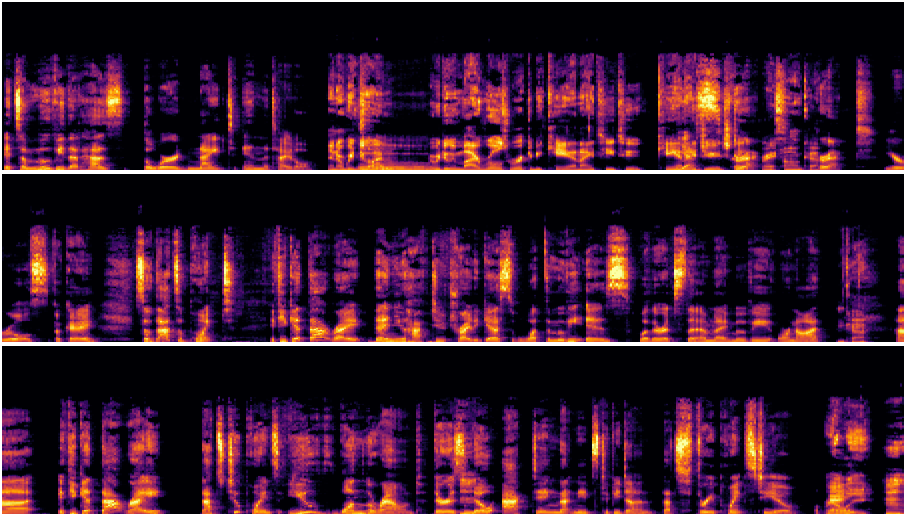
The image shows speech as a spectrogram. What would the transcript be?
it's a movie that has the word night in the title. And are we doing are we doing my rules where it could be K N I T two, K N I G H correct. right? Oh, okay. Correct. Your rules. Okay. So that's a point. If you get that right, then you have to try to guess what the movie is, whether it's the M Night movie or not. Okay. Uh, if you get that right, that's two points. You've won the round. There is Hmm. no acting that needs to be done. That's three points to you. Okay. Really? Hmm.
